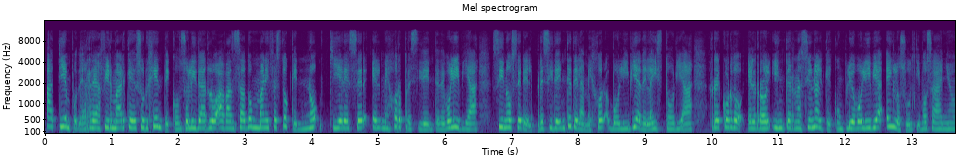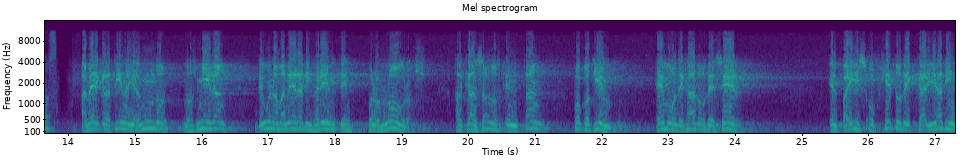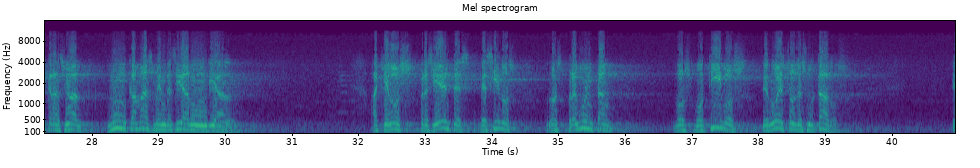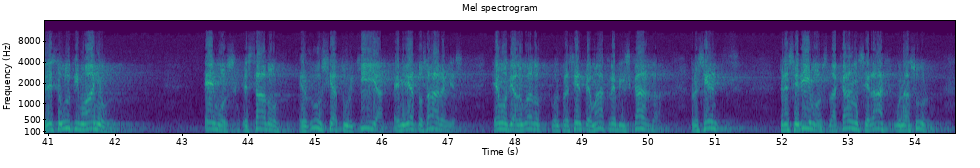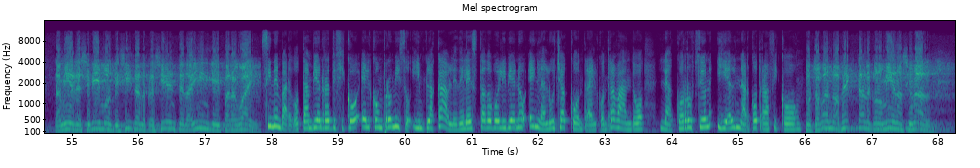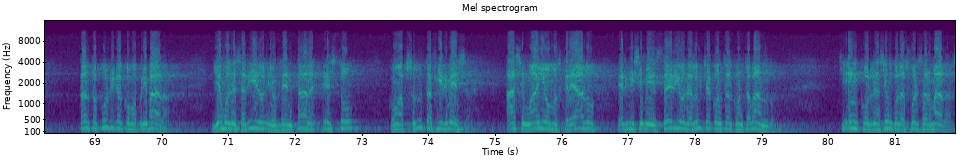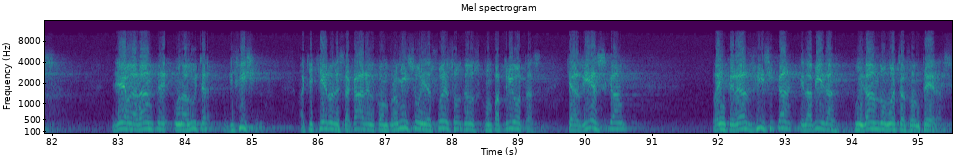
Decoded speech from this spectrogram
A tiempo de reafirmar que es urgente consolidar lo avanzado, manifestó que no quiere ser el mejor presidente de Bolivia, sino ser el presidente de la mejor Bolivia de la historia. Recordó el rol internacional que cumplió Bolivia en los últimos años. América Latina y el mundo nos miran de una manera diferente por los logros alcanzados en tan poco tiempo hemos dejado de ser el país objeto de caridad internacional, nunca más bendecida mundial. Aquí los presidentes vecinos nos preguntan los motivos de nuestros resultados. En este último año hemos estado en Rusia, Turquía, Emiratos Árabes, hemos dialogado con el presidente Macri Vizcarra, presidentes Presidimos la CANCELAG UNASUR. También recibimos visitas del presidente de la India y Paraguay. Sin embargo, también ratificó el compromiso implacable del Estado boliviano en la lucha contra el contrabando, la corrupción y el narcotráfico. El contrabando afecta a la economía nacional, tanto pública como privada, y hemos decidido enfrentar esto con absoluta firmeza. Hace un año hemos creado el Viceministerio de Lucha contra el Contrabando, que en coordinación con las Fuerzas Armadas llevan adelante una lucha difícil. Aquí quiero destacar el compromiso y esfuerzo de los compatriotas que arriesgan la integridad física y la vida cuidando nuestras fronteras.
